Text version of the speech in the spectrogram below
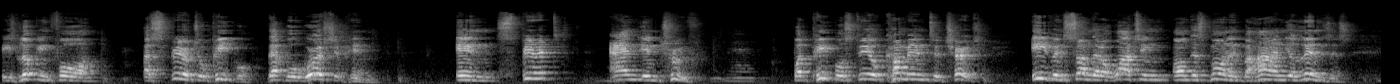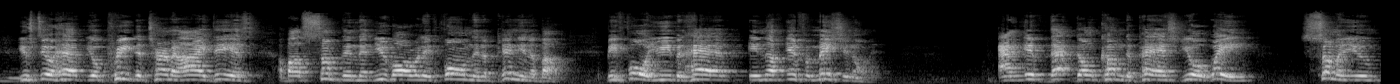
He's looking for a spiritual people that will worship him in spirit and in truth. Amen. But people still come into church, even some that are watching on this morning behind your lenses. You still have your predetermined ideas about something that you've already formed an opinion about before you even have enough information on it. And if that don't come to pass your way, some of you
